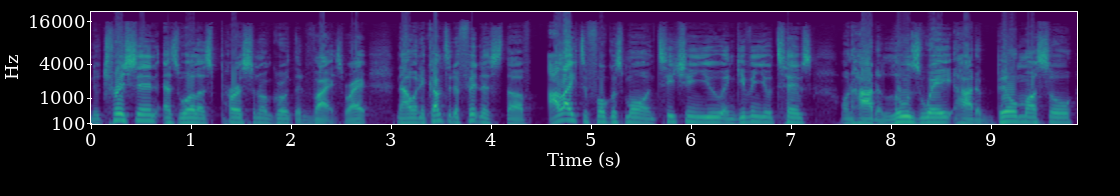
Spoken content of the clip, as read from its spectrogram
nutrition, as well as personal growth advice, right? Now, when it comes to the fitness stuff, I like to focus more on teaching you and giving you tips on how to lose weight, how to build muscle.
